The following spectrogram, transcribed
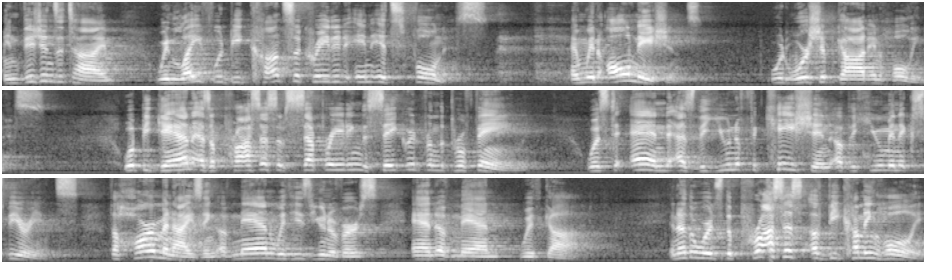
envisions a time when life would be consecrated in its fullness and when all nations would worship God in holiness. What began as a process of separating the sacred from the profane was to end as the unification of the human experience, the harmonizing of man with his universe and of man with God. In other words, the process of becoming holy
